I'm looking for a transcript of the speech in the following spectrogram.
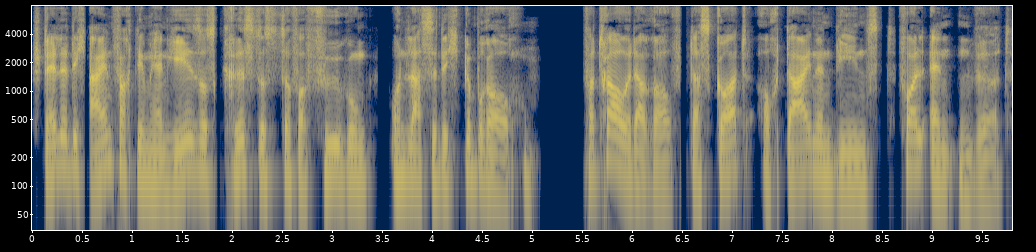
Stelle dich einfach dem Herrn Jesus Christus zur Verfügung und lasse dich gebrauchen. Vertraue darauf, dass Gott auch deinen Dienst vollenden wird.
